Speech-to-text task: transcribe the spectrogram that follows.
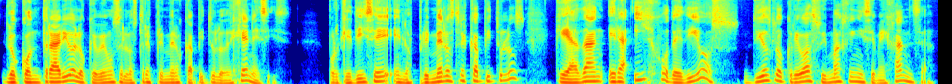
lo contrario a lo que vemos en los tres primeros capítulos de Génesis. Porque dice en los primeros tres capítulos que Adán era hijo de Dios. Dios lo creó a su imagen y semejanza.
